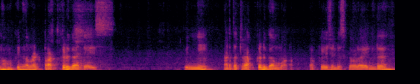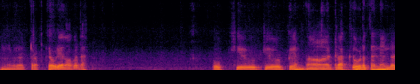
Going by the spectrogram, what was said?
നമുക്കിനി നമ്മുടെ ട്രക്ക് എടുക്കാൻ ഗൈസ് പിന്നെ അടുത്ത ട്രക്ക് എടുക്കാൻ പോകണം ലൊക്കേഷൻ ഡിസ്കവർ ആയിട്ടുണ്ട്. നമ്മുടെ ട്രക്ക് എവിടെയാ നോക്കട്ടെ. ഓക്കെ ഓക്കെ ഓക്കെ ആ ട്രക്ക് ഇവിടെ തന്നെ ഉണ്ട്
